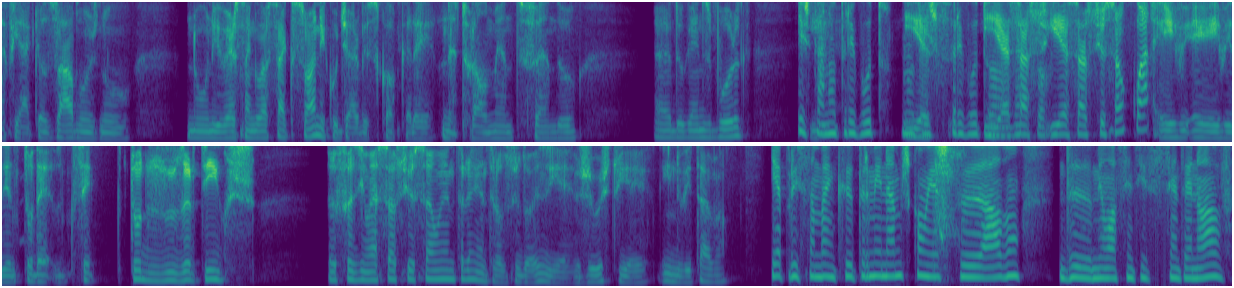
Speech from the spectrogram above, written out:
Enfim, há aqueles álbuns no, no universo anglo-saxónico. O Jarvis Cocker é naturalmente fã do, eh, do Gainsbourg. E está no tributo, no e disco esse- tributo e essa, e essa associação, claro, é, é evidente que, toda- que todos os artigos eh, faziam essa associação entre, entre os dois e é justo e é inevitável. E é por isso também que terminamos com este álbum de 1969,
